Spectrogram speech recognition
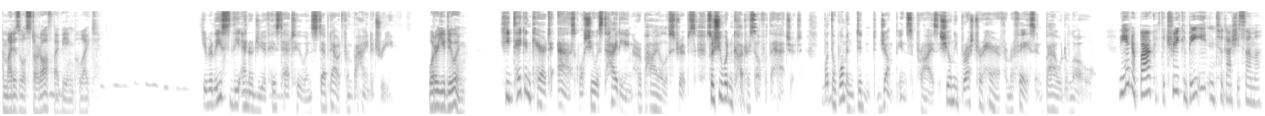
I might as well start off by being polite. He released the energy of his tattoo and stepped out from behind a tree. What are you doing? He'd taken care to ask while she was tidying her pile of strips, so she wouldn't cut herself with the hatchet. But the woman didn't jump in surprise. She only brushed her hair from her face and bowed low. The inner bark of the tree can be eaten, Togashi sama,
